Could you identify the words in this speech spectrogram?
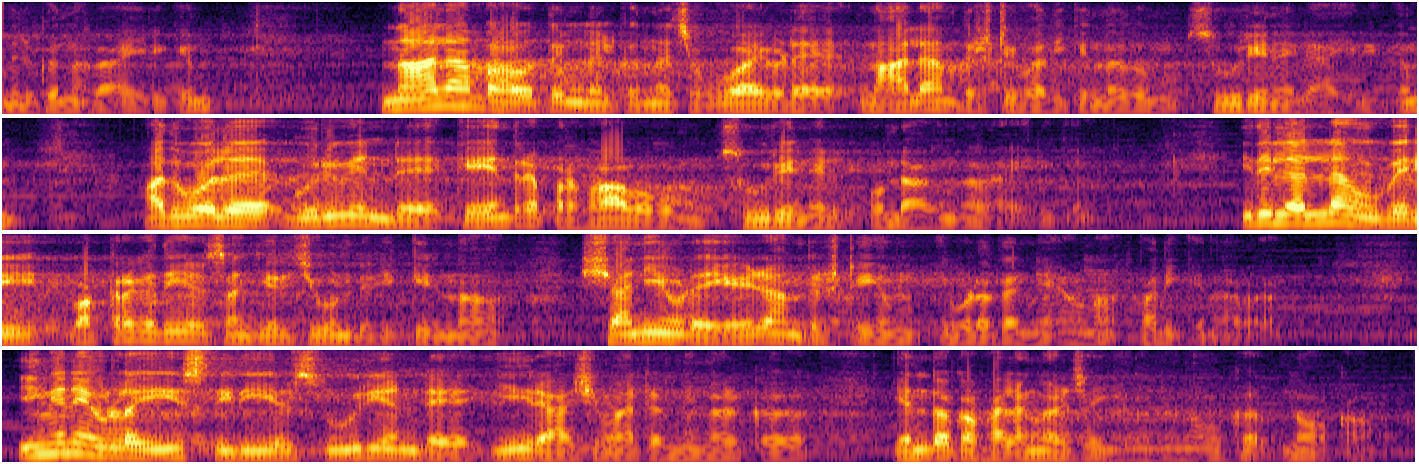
നിൽക്കുന്നതായിരിക്കും. നാലാം ഭാവത്തിൽ നിൽക്കുന്ന ചൊവ്വായുടെ നാലാം ദൃഷ്ടി പതിക്കുന്നതും സൂര്യനിലായിരിക്കും. അതുപോലെ ഗുരുവിന്റെ കേന്ദ്ര പ്രഭാവവും സൂര്യനിൽ ഉണ്ടാകുന്നതായിരിക്കും. ഇതിലെല്ലാം ഉപരി വക്രഗതിയിൽ സഞ്ചരിച്ചുകൊണ്ടിരിക്കുന്ന ശനിയുടെ ഏഴാം ദൃഷ്ടിയും ഇവിടെ തന്നെയാണ് പതിക്കുന്നത്. ഇങ്ങനെയുള്ള ഈ സ്ഥിതിയിൽ സൂര്യന്റെ ഈ രാശിമാറ്റം നിങ്ങൾക്ക് എന്തൊക്കെ ഫലങ്ങൾ ചെയ്യുമെന്ന് നമുക്ക് നോക്കാം.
